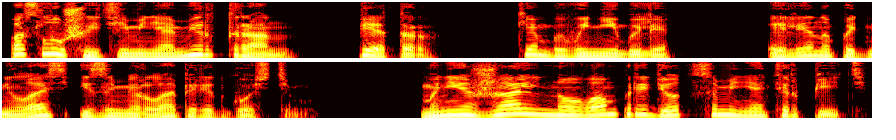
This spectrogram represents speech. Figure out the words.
«Послушайте меня, Миртран, Петр, кем бы вы ни были». Елена поднялась и замерла перед гостем. «Мне жаль, но вам придется меня терпеть,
